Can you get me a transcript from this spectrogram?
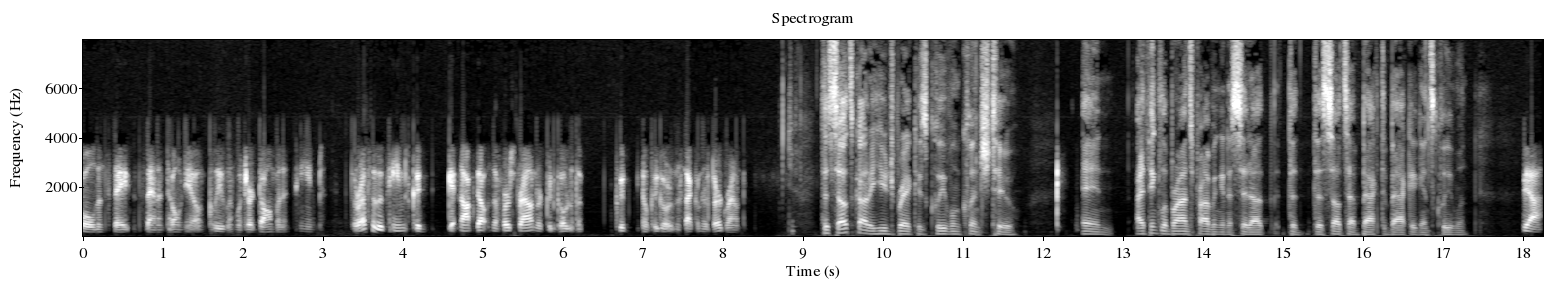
Golden State and San Antonio and Cleveland, which are dominant teams, the rest of the teams could get knocked out in the first round or could go to the could you know could go to the second or third round. The Celtics got a huge break because Cleveland clinched two, and I think LeBron's probably going to sit out. The the Celtics have back to back against Cleveland. Yeah,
